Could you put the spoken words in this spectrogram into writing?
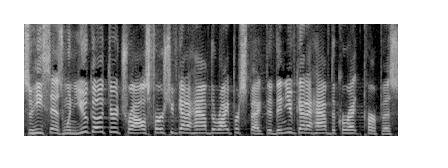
So he says, when you go through trials, first you've got to have the right perspective, then you've got to have the correct purpose,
